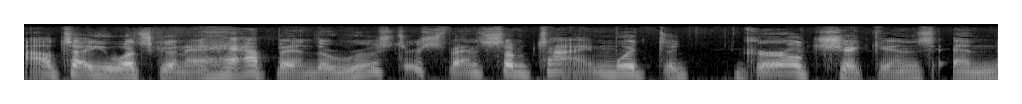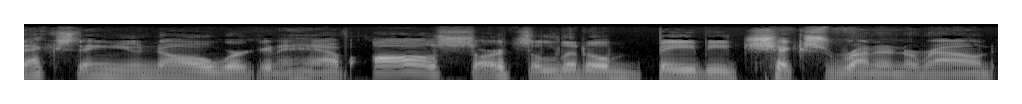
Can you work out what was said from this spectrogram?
I'll tell you what's going to happen. The rooster spends some time with the girl chickens, and next thing you know, we're going to have all sorts of little baby chicks running around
